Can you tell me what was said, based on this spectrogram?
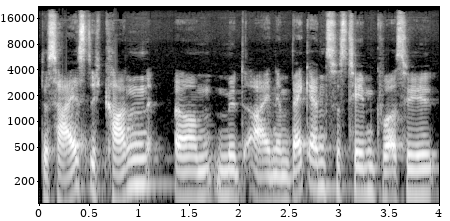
Das heißt, ich kann ähm, mit einem Backend-System quasi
